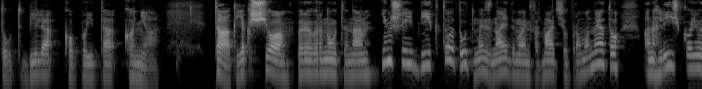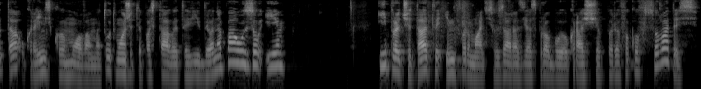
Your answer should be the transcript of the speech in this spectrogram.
тут, біля копита коня. Так, якщо перевернути на інший бік, то тут ми знайдемо інформацію про монету англійською та українською мовами. Тут можете поставити відео на паузу і і прочитати інформацію. Зараз я спробую краще перефокусуватись.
